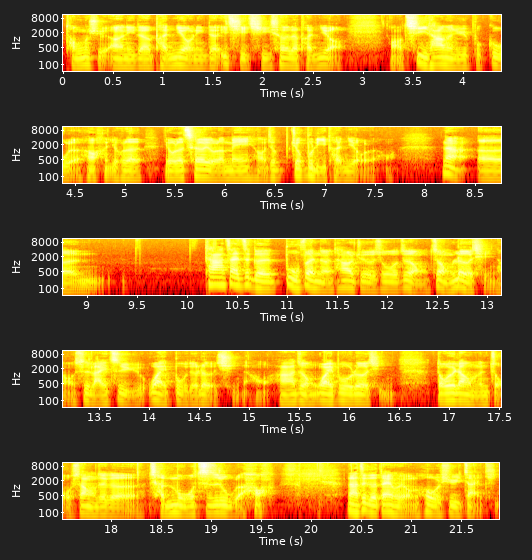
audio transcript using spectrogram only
同学呃，你的朋友，你的一起骑车的朋友哦，弃他们于不顾了哈，有了有了车有了妹哦，就就不理朋友了哦。那呃，他在这个部分呢，他会觉得说这种这种热情哦，是来自于外部的热情，然后他这种外部热情都会让我们走上这个成魔之路了哈。那这个待会我们后续再提。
